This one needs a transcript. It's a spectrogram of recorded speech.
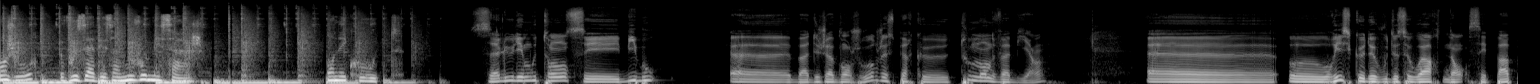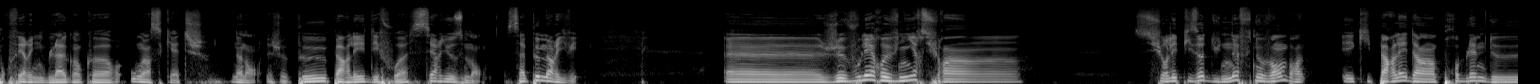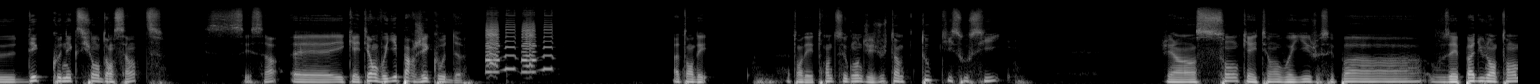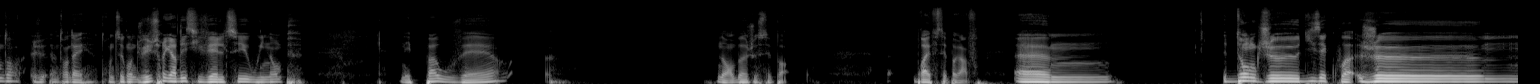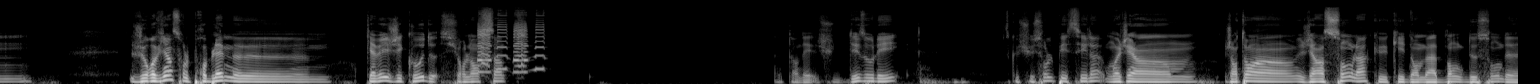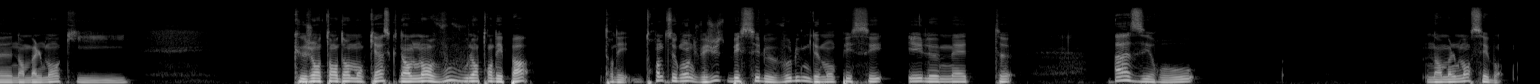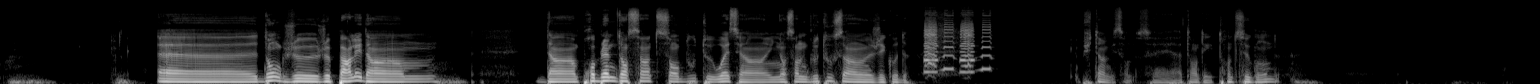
Bonjour, vous avez un nouveau message. On écoute. Salut les moutons, c'est Bibou. Euh, bah déjà bonjour, j'espère que tout le monde va bien. Euh, au risque de vous décevoir, non, c'est pas pour faire une blague encore ou un sketch. Non, non, je peux parler des fois sérieusement. Ça peut m'arriver. Euh, je voulais revenir sur un sur l'épisode du 9 novembre et qui parlait d'un problème de déconnexion d'enceinte. C'est ça. euh, et qui a été envoyé par G-Code. Attendez. Attendez, 30 secondes, j'ai juste un tout petit souci. J'ai un son qui a été envoyé, je sais pas. Vous avez pas dû l'entendre. Attendez, 30 secondes. Je vais juste regarder si VLC ou Winamp n'est pas ouvert. Non, bah je sais pas. Bref, c'est pas grave. Euh, Donc je disais quoi? Je je reviens sur le problème euh, qu'avait G-Code sur l'enceinte. Attendez, je suis désolé parce que je suis sur le PC là. Moi j'ai un j'entends un j'ai un son là qui est dans ma banque de sons normalement qui que j'entends dans mon casque. Normalement vous vous l'entendez pas. Attendez, 30 secondes, je vais juste baisser le volume de mon PC et le mettre à zéro. Normalement, c'est bon. Euh, donc, je, parlais d'un d'un problème d'enceinte, sans doute. Ouais, c'est un- une enceinte Bluetooth, hein, G-Code. Putain, mais attendez, 30 secondes.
